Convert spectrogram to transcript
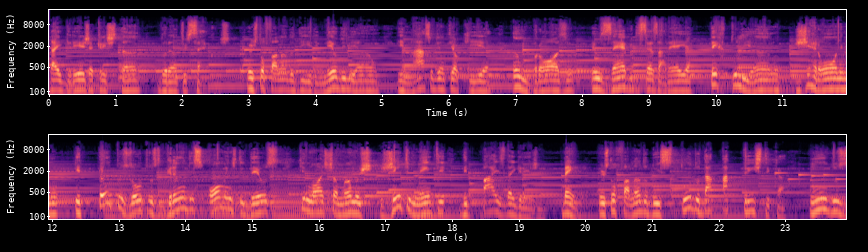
da igreja cristã durante os séculos. Eu estou falando de Irineu de Leão, Inácio de Antioquia, Ambrósio, Eusébio de Cesareia, Tertuliano, Jerônimo e tantos outros grandes homens de Deus que nós chamamos gentilmente de pais da igreja. Bem, eu estou falando do estudo da patrística, um dos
